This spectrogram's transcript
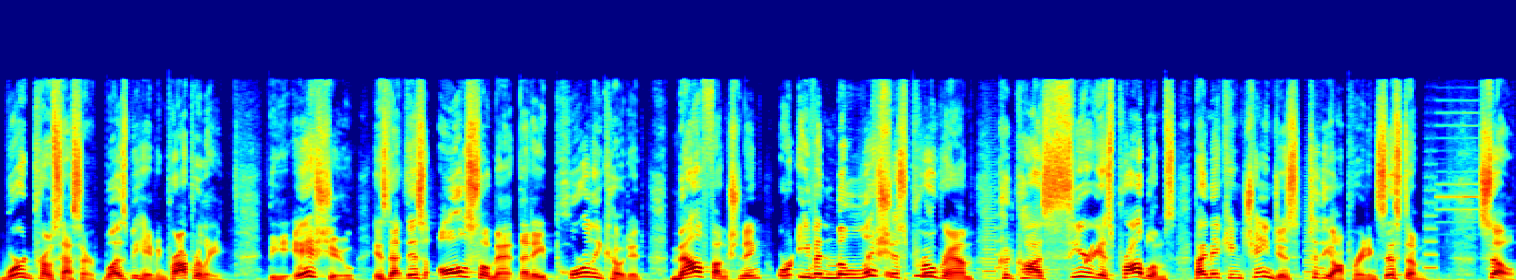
word processor was behaving properly. The issue is that this also meant that a poorly coded, malfunctioning, or even malicious program could cause serious problems by making changes to the operating system. So,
